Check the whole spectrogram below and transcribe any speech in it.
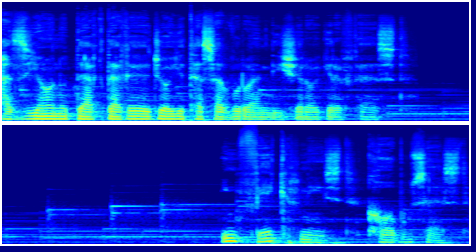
هزیان و دقدقه جای تصور و اندیشه را گرفته است. این فکر نیست کابوس است.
